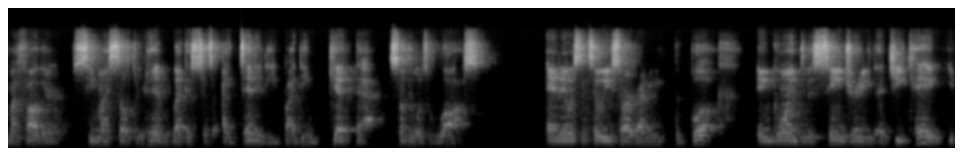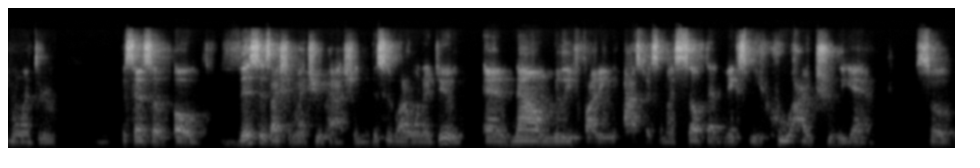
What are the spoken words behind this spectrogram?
my father, see myself through him, like it's just identity, but I didn't get that. Something was lost. And it was until he started writing the book and going through the same journey that GK even went through, the sense of, oh, this is actually my true passion. This is what I want to do. And now I'm really finding aspects of myself that makes me who I truly am. So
